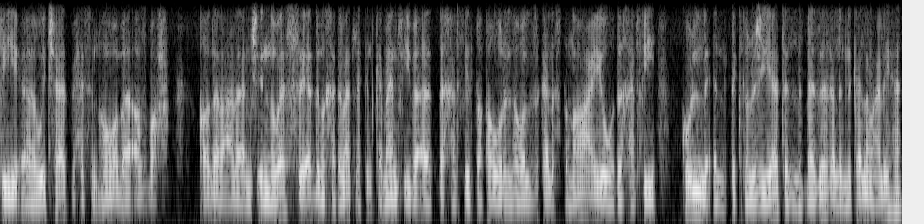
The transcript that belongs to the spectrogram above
في آه، ويتشات بحيث إن هو بقى أصبح قادر على مش إنه بس يقدم الخدمات لكن كمان في بقى دخل فيه التطور اللي هو الذكاء الاصطناعي ودخل فيه كل التكنولوجيات البازغة اللي بنتكلم عليها.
